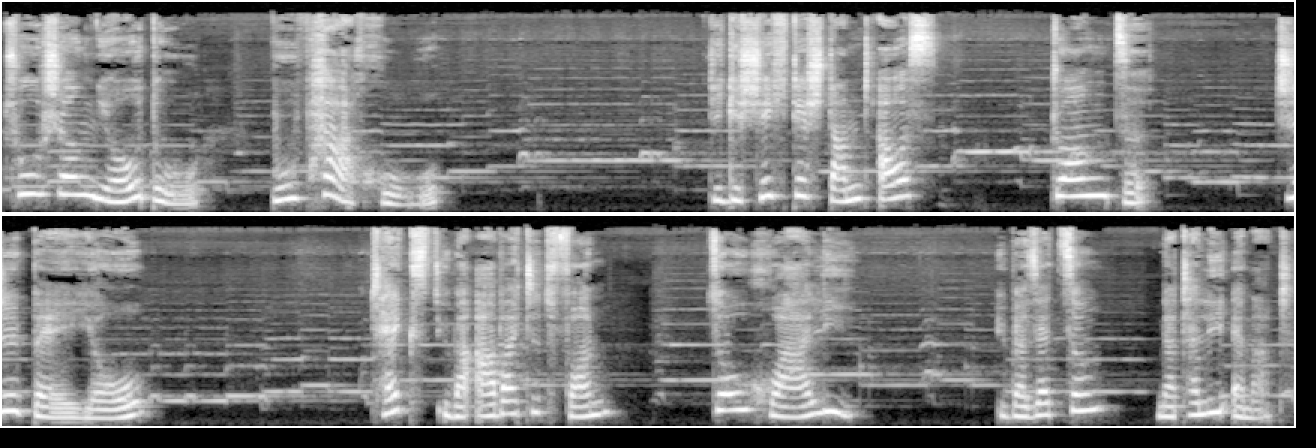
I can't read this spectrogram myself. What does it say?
出生牛犊不怕虎。Die Geschichte stammt aus 庄子之北游 Text überarbeitet von Zhou Hua Li. Übersetzung Nathalie Emmert.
